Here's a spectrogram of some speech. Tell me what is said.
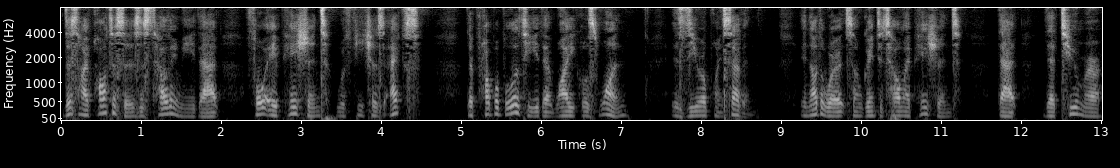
this hypothesis is telling me that for a patient with features x, the probability that y equals 1 is 0.7. In other words, I'm going to tell my patient that their tumor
